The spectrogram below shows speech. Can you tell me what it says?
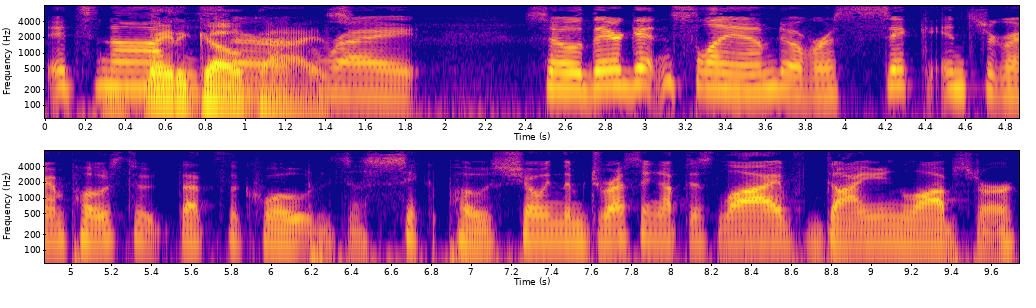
It's not. Way to go, guys. Right. So they're getting slammed over a sick Instagram post. That's the quote. It's a sick post showing them dressing up this live dying lobster.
